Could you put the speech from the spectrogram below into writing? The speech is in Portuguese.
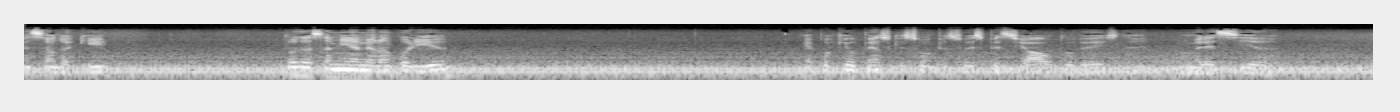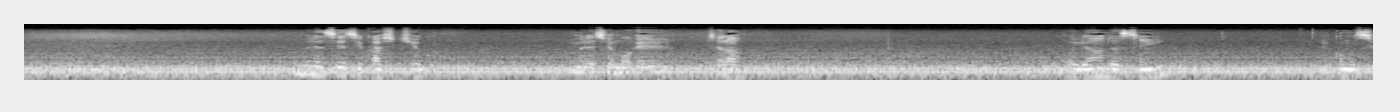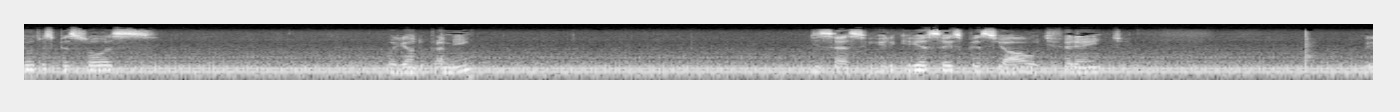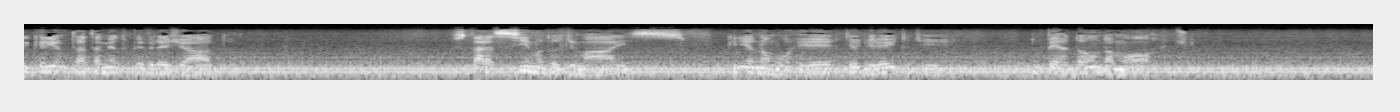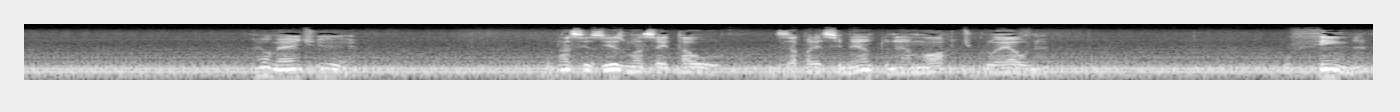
pensando aqui, toda essa minha melancolia é porque eu penso que sou uma pessoa especial, talvez, né? Não merecia. Não merecia esse castigo. Não merecia morrer, sei lá. Olhando assim, é como se outras pessoas olhando para mim, dissessem: ele queria ser especial, diferente, ele queria um tratamento privilegiado, estar acima dos demais, queria não morrer, ter o direito de, do perdão da morte. Realmente narcisismo aceitar o desaparecimento, né, a morte cruel, né, o fim, né.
